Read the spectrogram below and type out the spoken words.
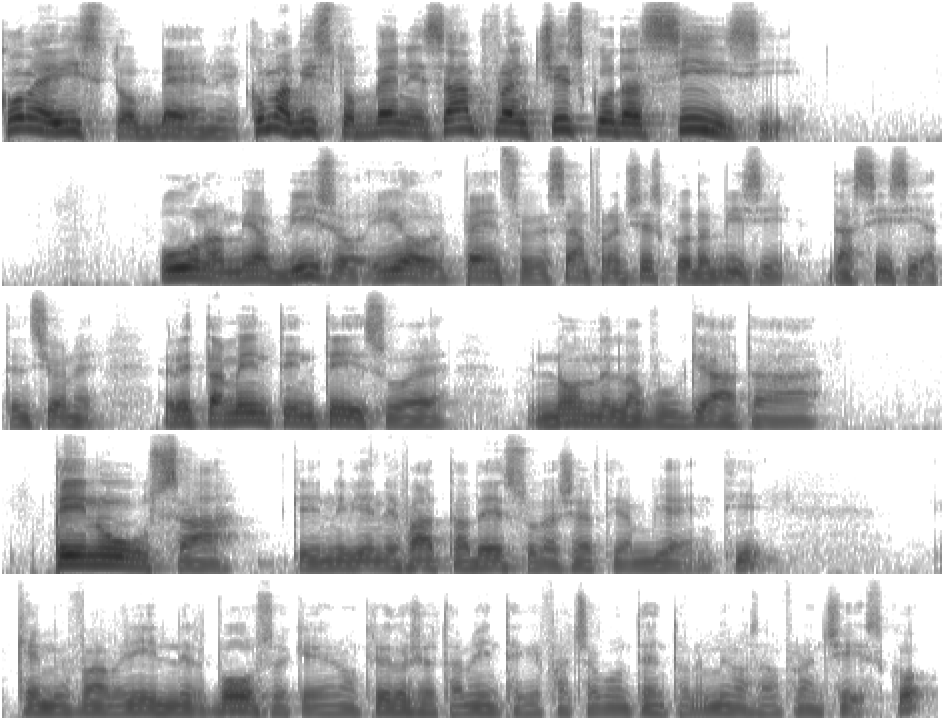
Come hai visto bene, come ha visto bene San Francesco d'Assisi, uno, a mio avviso, io penso che San Francesco d'Assisi, attenzione, rettamente inteso, eh, non nella vulgata penosa che ne viene fatta adesso da certi ambienti, che mi fa venire nervoso e che non credo certamente che faccia contento nemmeno San Francesco,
